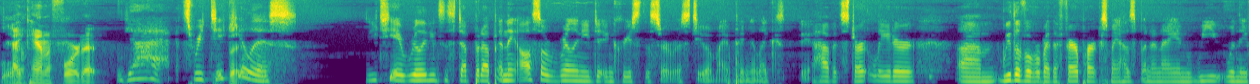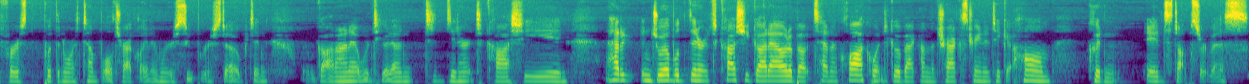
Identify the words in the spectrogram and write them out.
yeah. I can't afford it. Yeah, it's ridiculous. UTA really needs to step it up, and they also really need to increase the service too, in my opinion. Like have it start later. Um, we live over by the fair parks, my husband and I, and we when they first put the North Temple TRAX line and we were super stoked and got on it. Went to go down to dinner at Takashi, and I had an enjoyable dinner at Takashi. Got out about ten o'clock. Went to go back on the TRAX train and take it home. Couldn't. It stopped service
